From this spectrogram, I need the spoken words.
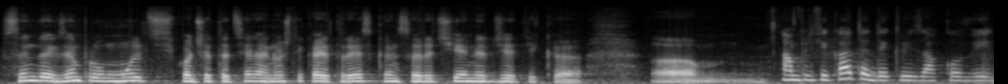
sunt, de exemplu, mulți concetățeni ai noștri care trăiesc în sărăcie energetică. Um, amplificate de criza COVID.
